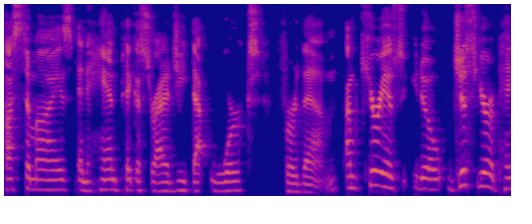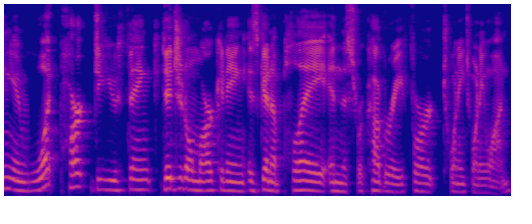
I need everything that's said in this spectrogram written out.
customize and handpick a strategy that works for them. I'm curious, you know, just your opinion, what part do you think digital marketing is going to play in this recovery for 2021?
